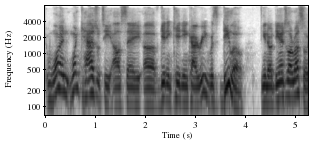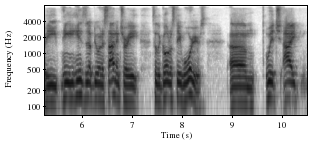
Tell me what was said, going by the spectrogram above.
one one casualty I'll say of getting KD and Kyrie was D'Lo. You know, D'Angelo Russell. He he ended up doing a signing trade to the Golden State Warriors um, which I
